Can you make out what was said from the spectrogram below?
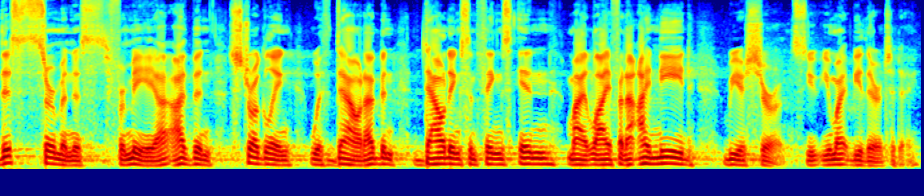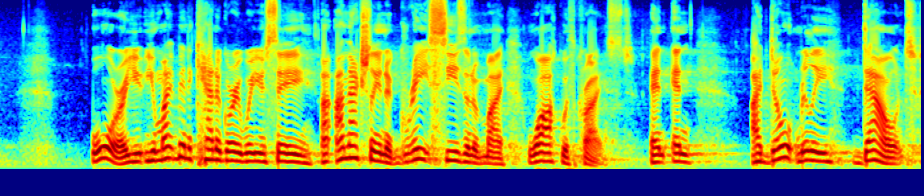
this sermon is for me. I, have been struggling with doubt. I've been doubting some things in my life, and I, need reassurance. You, you might be there today. Or you, you might be in a category where you say, I'm actually in a great season of my walk with Christ. And, and I don't really doubt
